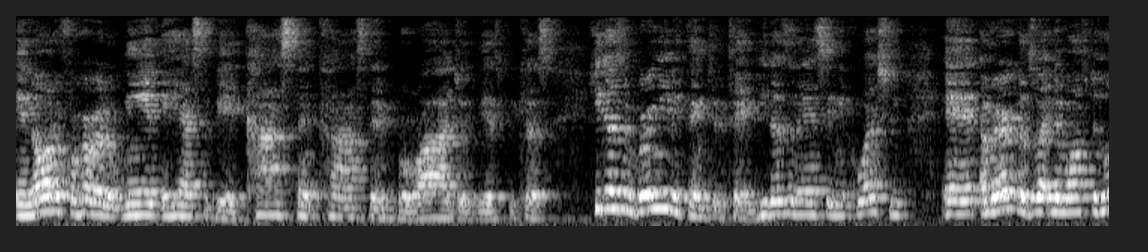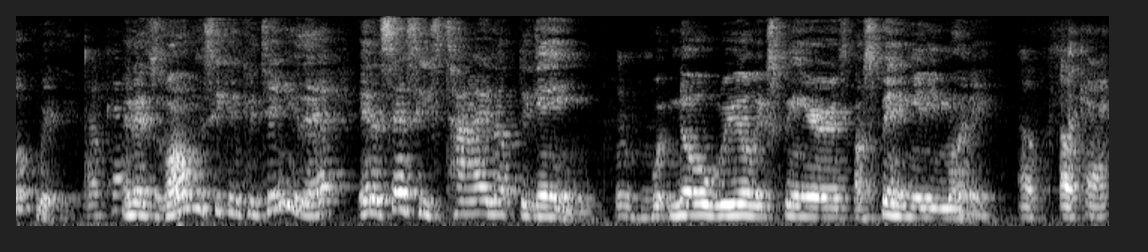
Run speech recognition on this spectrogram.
in order for her to win, it has to be a constant, constant barrage of this because he doesn't bring anything to the table. He doesn't answer any question. And America's letting him off the hook with it. Okay. And as long as he can continue that, in a sense, he's tying up the game Mhm. with no real experience or spending any money. Oh, okay.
